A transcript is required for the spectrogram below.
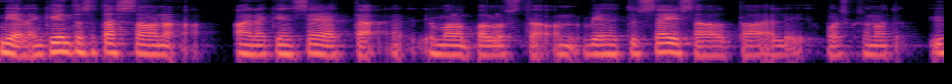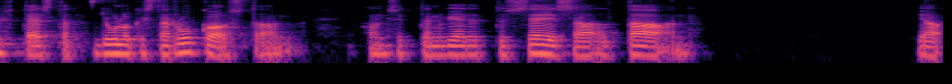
Mielenkiintoista tässä on ainakin se, että Jumalan palvelusta on vietetty seisaltaa, eli voisiko sanoa, että yhteistä julkista rukousta on, on sitten vietetty seisaltaan. Ja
